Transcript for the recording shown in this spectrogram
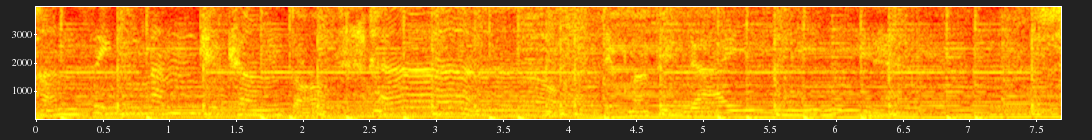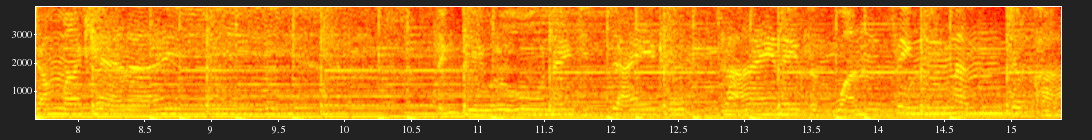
พันสิ่งนั้นคือคำตอบอ้าวเจ็บมาเพียงใดช้ำมาแค่ไหน สิ่งที่รู้ในจิตใจคือสุดท้ายในสักวันสิ่งนั้นจะผ่า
